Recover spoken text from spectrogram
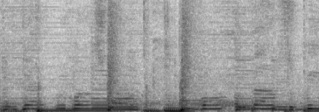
that we once were. won't allow to be.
